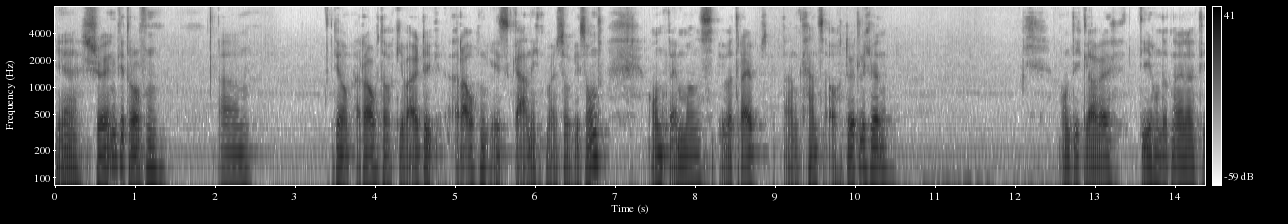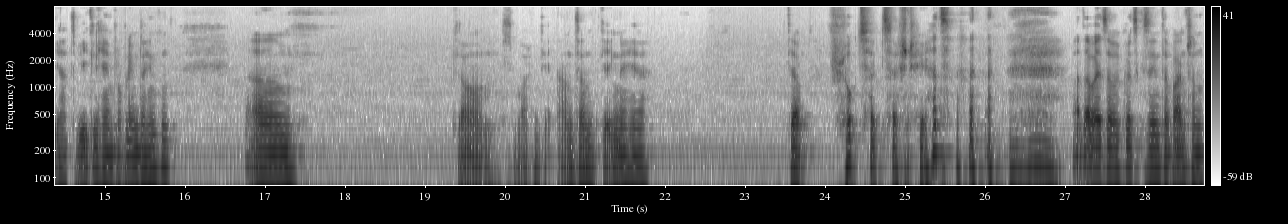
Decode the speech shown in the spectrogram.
ja, schön getroffen. Ähm, ja, raucht auch gewaltig. Rauchen ist gar nicht mal so gesund. Und wenn man es übertreibt, dann kann es auch tödlich werden. Und ich glaube, die 109er, die hat wirklich ein Problem da hinten. Ähm, so, was machen die anderen Gegner hier? Tja, Flugzeug zerstört. Hat aber jetzt aber kurz gesehen, da waren schon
